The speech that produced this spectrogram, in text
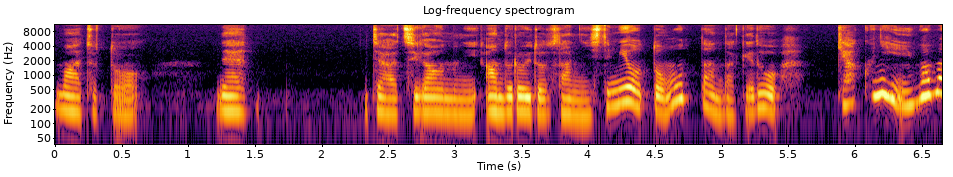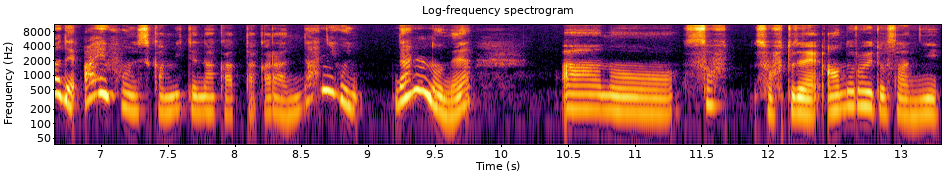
まあちょっとねじゃあ違うのに Android さんにしてみようと思ったんだけど逆に今まで iPhone しか見てなかったから何を何のねあのソフソフトで Android さんに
